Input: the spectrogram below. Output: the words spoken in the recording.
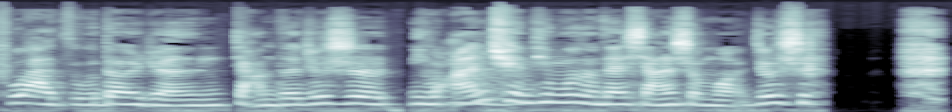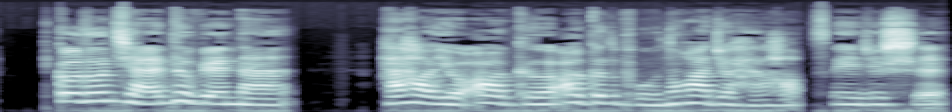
图瓦族的人，讲的就是你完全听不懂在想什么，就是 沟通起来特别难。还好有二哥，二哥的普通话就还好，所以就是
